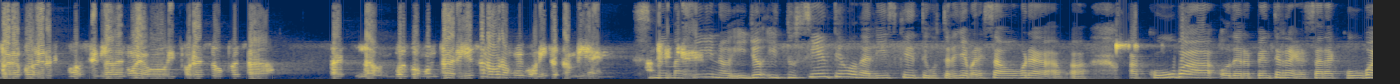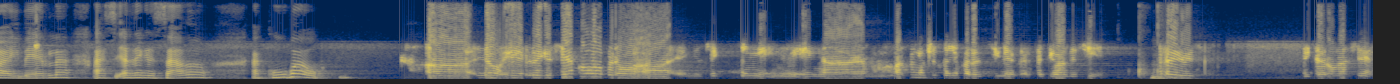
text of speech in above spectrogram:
para poder producirla de nuevo y por eso pues la vuelvo a montar y es una obra muy bonita también. Me imagino. ¿Y yo y tú sientes, Odalis, que te gustaría llevar esa obra a, a, Cuba o de repente regresar a Cuba y verla? ¿Has, regresado a Cuba o...? Uh, no, eh, regresé a Cuba, pero uh, en, en, en, uh, hace muchos años para el, cine, el Festival de Cine. Uh -huh. invitaron a hacer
